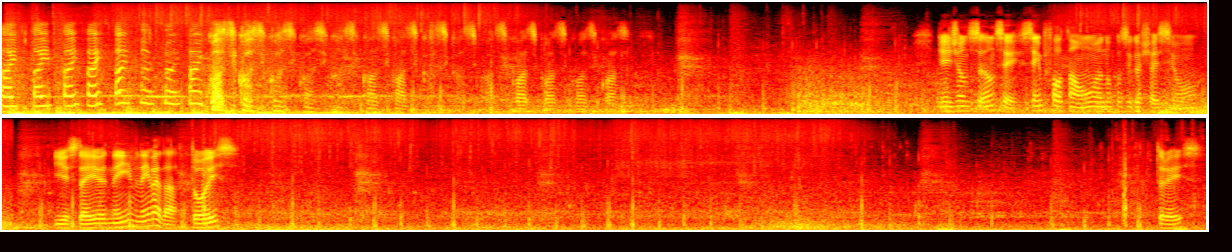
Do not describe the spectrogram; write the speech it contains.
Ai, ai, ai, ai, ai, ai, ai, ai, quase, quase, quase, quase, quase, quase, quase, quase, quase, quase, quase, quase, quase, quase. Gente, eu não, sei, eu não sei, sempre falta um, eu não consigo achar esse um. E esse daí nem, nem vai dar. Dois. Três.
